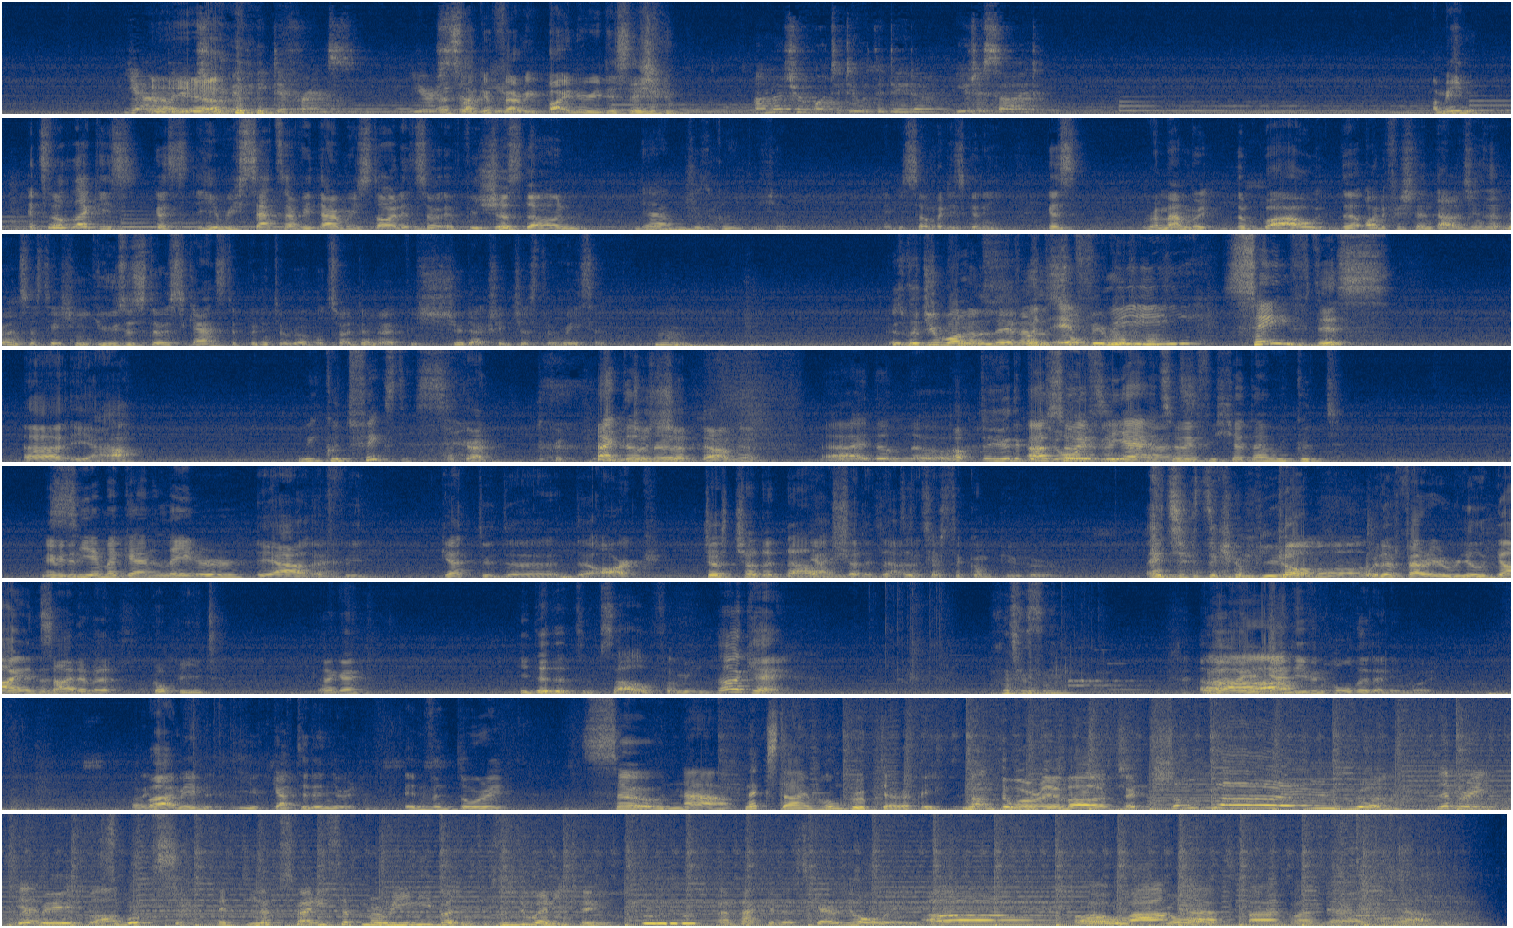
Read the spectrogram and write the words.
Yeah, Yeah, but it yeah. shouldn't make any difference. You're That's still like a you. very binary decision. I'm not sure what to do with the data. You decide. I mean, it's not like he's because he resets every time we start it. So if we Shut just down. Yeah, I'm just going to shut. maybe somebody's gonna because remember the WAU, the artificial intelligence that runs the station uses those scans to put into robots. So I don't know if we should actually just erase it. Hmm. Because would you want to live But as a if zombie robot? we save this, Uh, yeah. we could fix this. Okay. You could, I you could don't just know. shut down. Yeah. I don't know. Up to you. The control so is if in yeah, so if we shut down, we could. Maybe the- see him again later. Yeah, if we get to the the arc, Just shut it down. Yeah, shut it It's- down, It's okay. just a computer. it's just a computer. Come on. With a very real guy inside of it, copied. Okay. He did it himself. I mean, Okay. I don't know how you uh-huh. can't even hold it anymore. I mean- But I mean, you kept it in your inventory. So now, Next time, home group therapy. nothing to worry about. It's alive! slippery. Slippery. Yeah. Whoops! It looks very submarine but it doesn't do anything. I'm back in a scary hallway. Oh, Oh, wow, God. the fuck was that? Yeah.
